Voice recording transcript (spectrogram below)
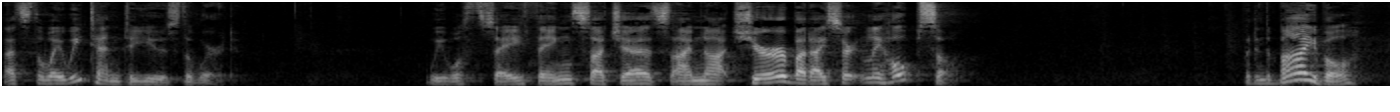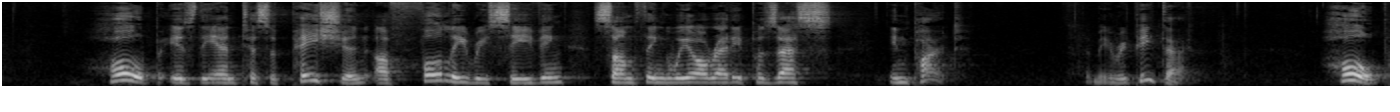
That's the way we tend to use the word. We will say things such as, I'm not sure, but I certainly hope so. But in the Bible, hope is the anticipation of fully receiving something we already possess in part. Let me repeat that. Hope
